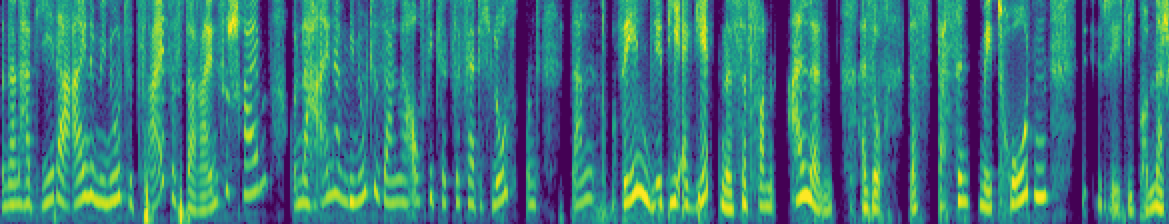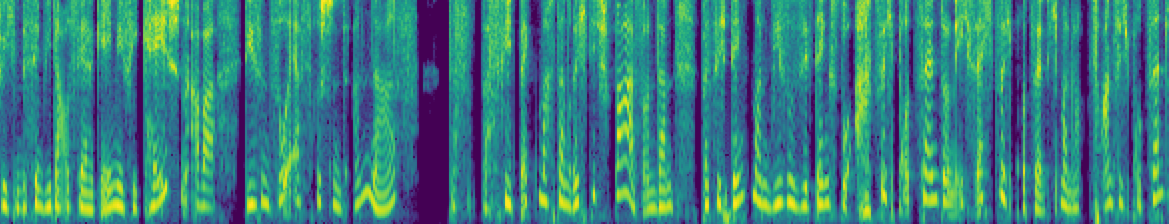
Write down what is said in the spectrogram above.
und dann hat jeder eine Minute Zeit, das da reinzuschreiben und nach einer Minute sagen wir auf die Plätze fertig los und dann sehen wir die Ergebnisse von allen. Also das, das sind Methoden, die, die kommen natürlich ein bisschen wieder aus der Gamification, aber die sind so erfrischend anders, das, das Feedback macht dann richtig Spaß. Und dann plötzlich denkt man, wieso denkst du 80 Prozent und ich 60 Prozent? Ich meine, 20 Prozent.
